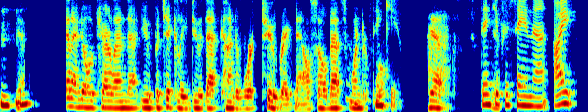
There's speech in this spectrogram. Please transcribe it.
Mhm. Yeah. And I know, Caroline, that you particularly do that kind of work too right now. So that's oh, wonderful. Thank you. Yes. Thank you for saying that. I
